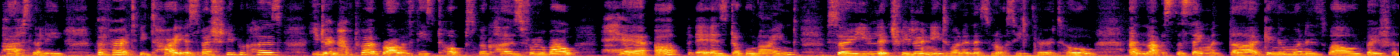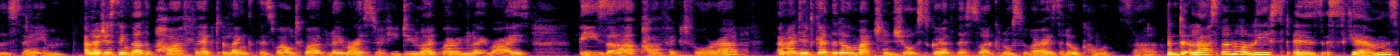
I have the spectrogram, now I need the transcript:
personally prefer it to be tight, especially because you don't have to wear a bra with these tops because from about here up it is double lined so you literally don't need one and it's not see-through at all and that's the same with the gingham one as well both are the same and I just think they're the perfect length as well to wear with low rise so if you do like wearing low rise these are perfect for it and I did get the little matching shorts to go with this so I can also wear it as a little covered set. And last but not least is Skims.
